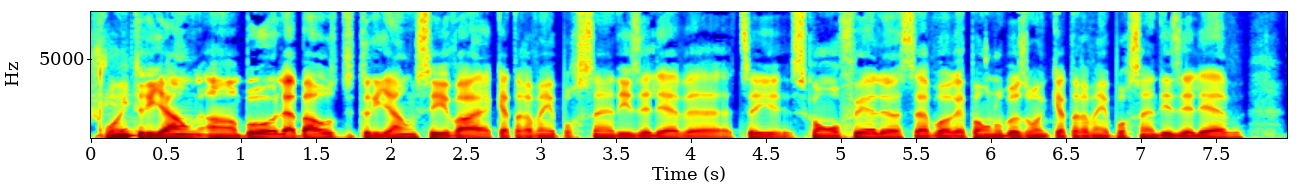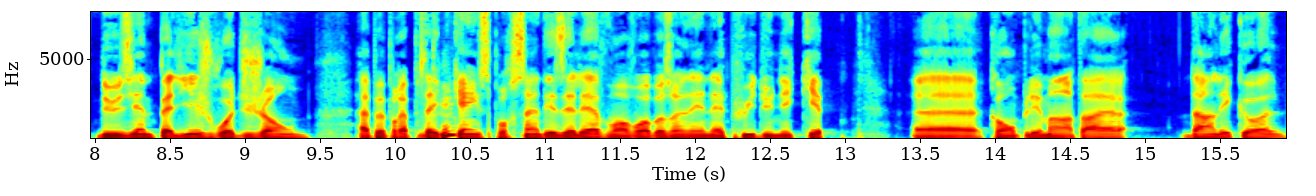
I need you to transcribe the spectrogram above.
Je vois un triangle en bas, la base du triangle, c'est vert. 80% des élèves, euh, tu sais, ce qu'on fait, là, ça va répondre aux besoins de 80% des élèves. Deuxième palier, je vois du jaune. À peu près peut-être 15 mhm. des élèves vont avoir besoin d'un appui d'une équipe euh, complémentaire dans l'école.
